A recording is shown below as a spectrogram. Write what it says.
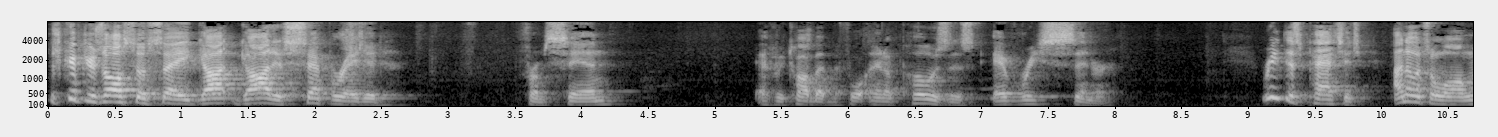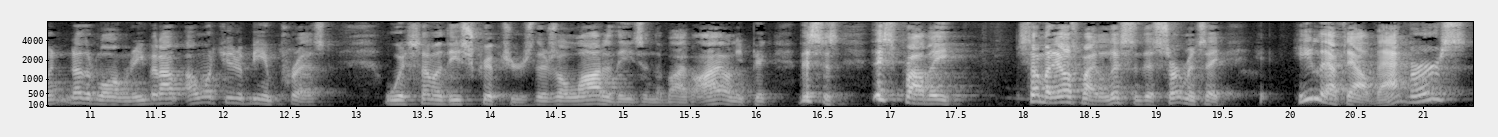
the scriptures also say God, God is separated from sin, as we talked about before, and opposes every sinner. Read this passage. I know it's a long one, another long reading, but I, I want you to be impressed with some of these scriptures. There's a lot of these in the Bible. I only picked, this is, this probably, somebody else might listen to this sermon and say, he left out that verse?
